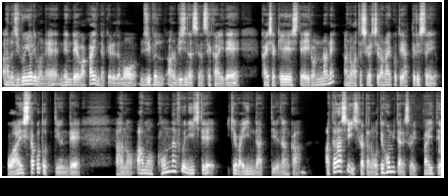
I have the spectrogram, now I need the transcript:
あの、自分よりもね、年齢若いんだけれども、自分、あの、ビジネスの世界で、会社経営して、いろんなね、あの、私が知らないことやってる人にお会いしたことっていうんで、あの、あ、もうこんな風に生きていけばいいんだっていう、なんか、新しい生き方のお手本みたいな人がいっぱいいて。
